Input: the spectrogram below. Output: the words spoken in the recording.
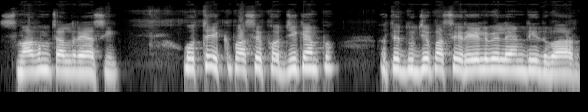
ਸਮਾਗਮ ਚੱਲ ਰਿਹਾ ਸੀ, ਉੱਥੇ ਇੱਕ ਪਾਸੇ ਫੌਜੀ ਕੈਂਪ ਅਤੇ ਦੂਜੇ ਪਾਸੇ ਰੇਲਵੇ ਲਾਈਨ ਦੀ ਦੀਵਾਰ,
